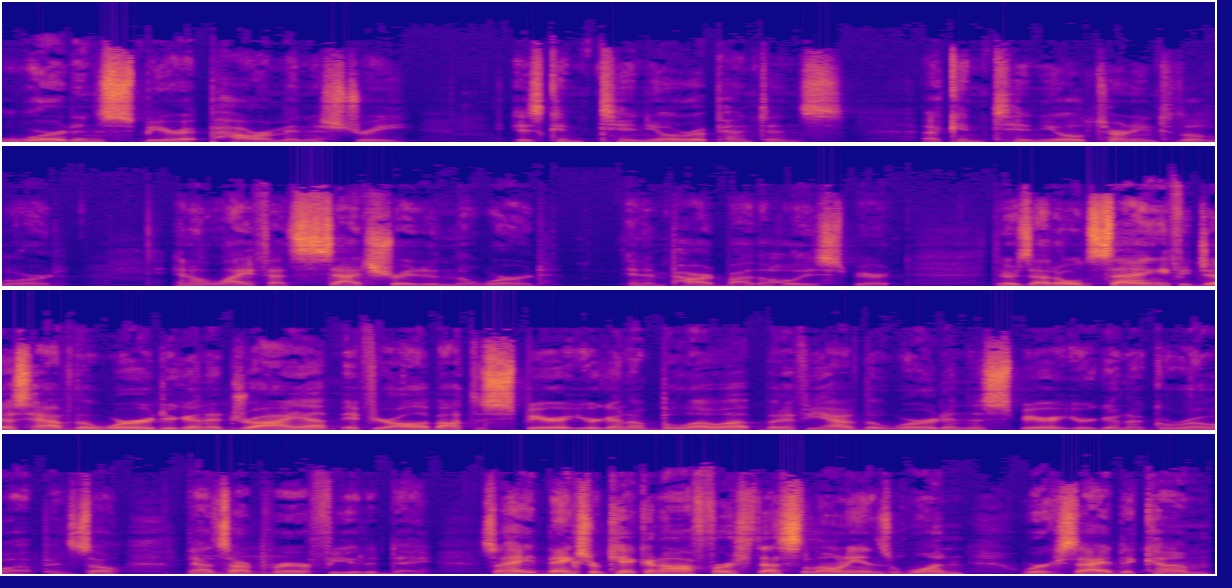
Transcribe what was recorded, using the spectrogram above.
word and spirit power ministry is continual repentance, a continual turning to the Lord, and a life that's saturated in the Word and empowered by the Holy Spirit. There's that old saying if you just have the Word, you're going to dry up. If you're all about the Spirit, you're going to blow up. But if you have the Word and the Spirit, you're going to grow up. And so that's our mm-hmm. prayer for you today. So, hey, thanks for kicking off First Thessalonians 1. We're excited to come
